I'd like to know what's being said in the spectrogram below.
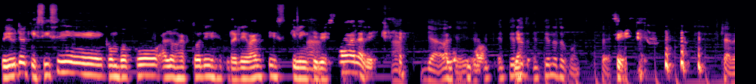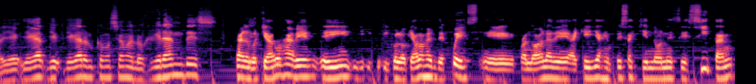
pero yo creo que sí se convocó a los actores relevantes que le ah. interesaba la ley. Ah, ya, ok. Entiendo, tu punto. Sí. claro, llegaron, ¿cómo se llama? Los grandes Claro, porque vamos a ver, eh, y, con lo que vamos a ver después, eh, cuando habla de aquellas empresas que no necesitan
